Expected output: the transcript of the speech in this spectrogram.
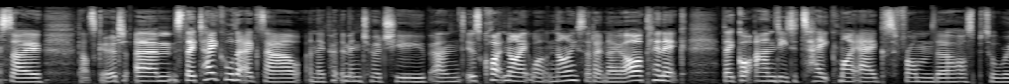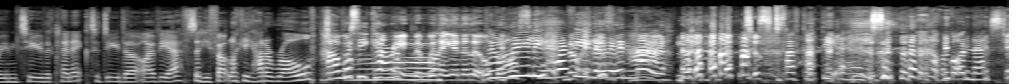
So that's good. Um, so they take all the eggs out and they put them into a tube, and it was quite nice. Well, nice. I don't know. Our clinic, they got Andy to take my eggs from the hospital room to the clinic to do the IVF, so he felt like he had a role. How was he carrying them? Were they in a little They were basket? really heavy. Not in They his were in no. Just I've got the eggs. I've got a nest.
